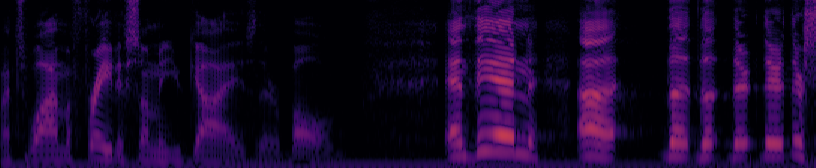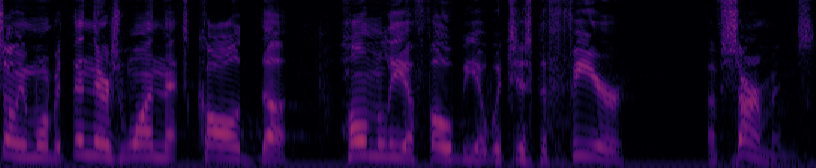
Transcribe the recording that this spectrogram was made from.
That's why I'm afraid of some of you guys that are bald. And then uh, the, the, there, there, there's so many more, but then there's one that's called the homileophobia, which is the fear of sermons.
